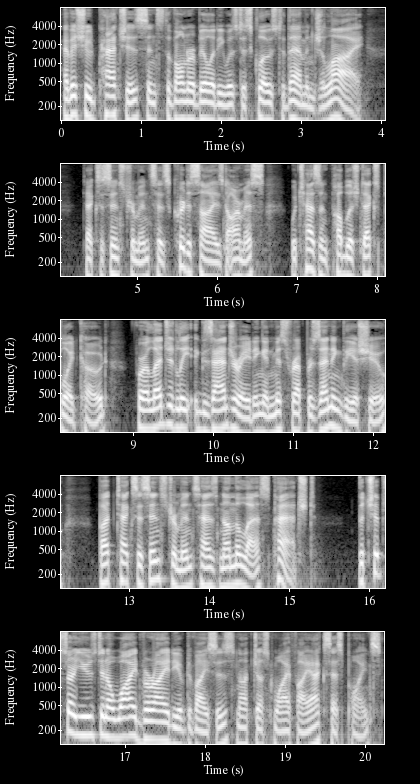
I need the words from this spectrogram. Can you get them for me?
have issued patches since the vulnerability was disclosed to them in July. Texas Instruments has criticized Armis, which hasn't published exploit code, for allegedly exaggerating and misrepresenting the issue but Texas Instruments has nonetheless patched. The chips are used in a wide variety of devices, not just Wi Fi access points,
